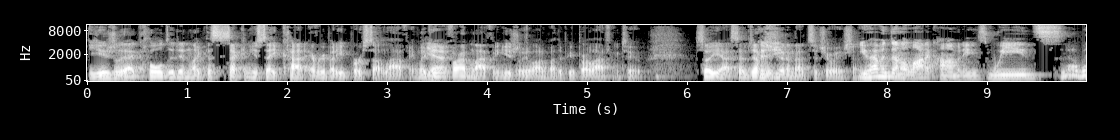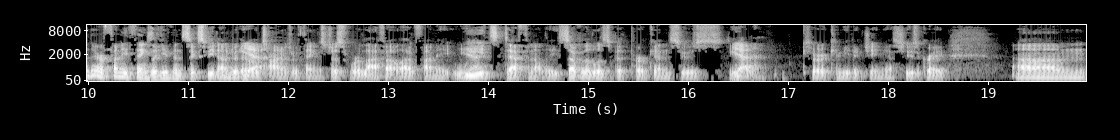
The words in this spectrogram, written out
Usually, I hold it in like the second you say cut, everybody bursts out laughing. Like Yeah. if I'm laughing, usually a lot of other people are laughing too. So yes, I've definitely you- been in that situation. You haven't done a lot of comedies. Weeds. No, but there are funny things. Like even Six Feet Under, there Yeah. were times where things just were laugh out loud funny. Yeah. Weeds, definitely. Stuff with Elizabeth Perkins, who's you Yeah. know, sort of comedic genius. She's great. Um,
